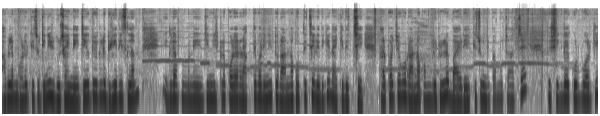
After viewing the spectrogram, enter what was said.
ভাবলাম ঘরের কিছু জিনিস গুছাই নেই। যেহেতু এগুলো ধুয়ে দিয়েছিলাম, এগুলো মানে জিনিসগুলো পরে আর রাখতে পারিনি, তো রান্না করতেছি আর এদিকে রাখিয়ে দিচ্ছি। তারপর যাব রান্না কমপ্লিট হলে বাইরে, কিছু নেপা মোচা আছে, তো সেগুলোই করব আর কি।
